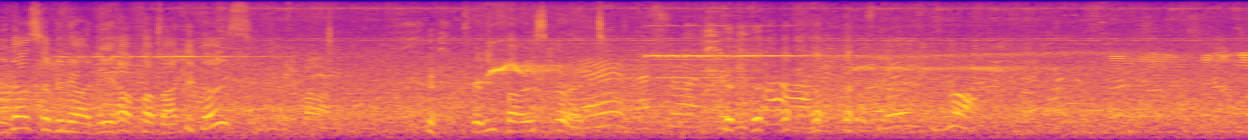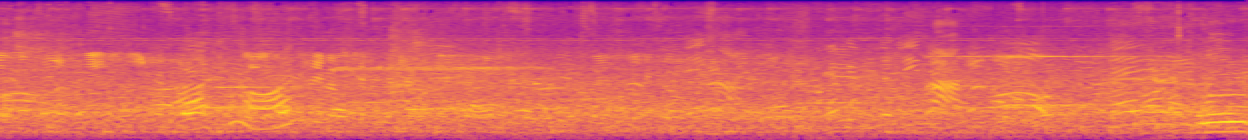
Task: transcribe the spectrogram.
You guys have any idea how far back it goes? Pretty far is correct. Yeah, that's right. Pretty far. Where's rock? Oh, come on. Blue.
